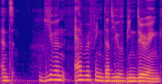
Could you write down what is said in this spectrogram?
And given everything that you've been doing,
